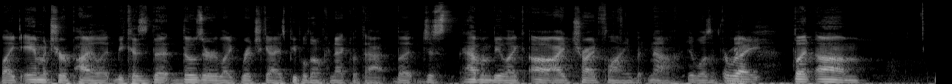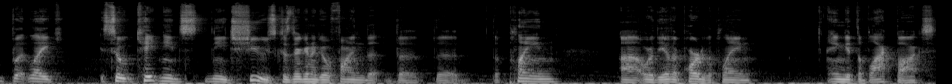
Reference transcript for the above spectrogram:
like amateur pilot because that those are like rich guys. People don't connect with that. But just have them be like oh I tried flying but nah it wasn't for me. Right. but um but like so Kate needs needs shoes because they're gonna go find the the the the plane uh, or the other part of the plane and get the black box.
